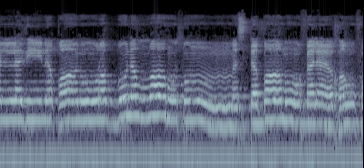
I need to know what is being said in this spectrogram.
الذين قالوا ربنا الله ثم استقاموا فلا خوف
